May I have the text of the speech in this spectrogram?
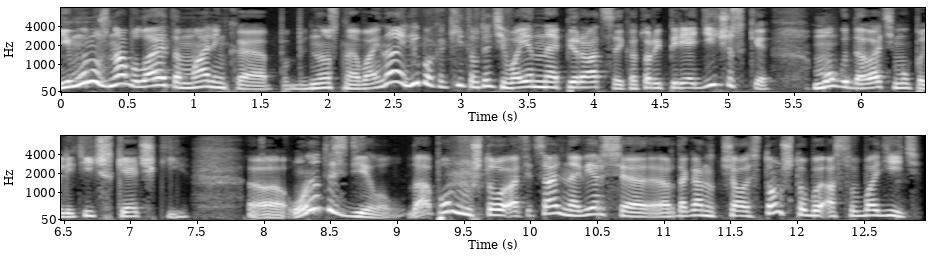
Ему нужна была эта маленькая победоносная война, либо какие-то вот эти военные операции, которые периодически могут давать ему политические очки. Э, он это сделал, да, помним, что официальная версия Эрдогана заключалась в том, чтобы освободить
